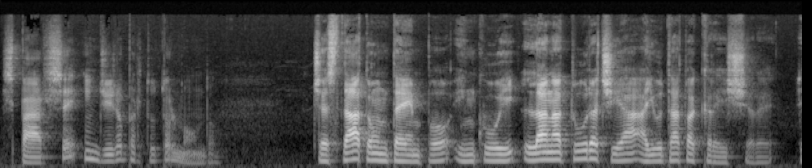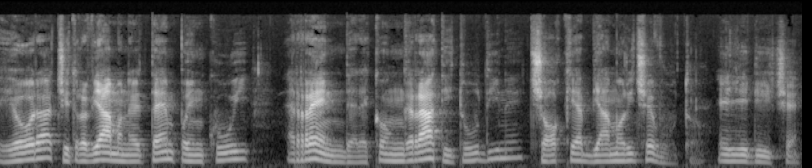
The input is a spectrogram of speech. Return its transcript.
sparse in giro per tutto il mondo. C'è stato un tempo in cui la natura ci ha aiutato a crescere e ora ci troviamo nel tempo in cui rendere con gratitudine ciò che abbiamo ricevuto. Egli dice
